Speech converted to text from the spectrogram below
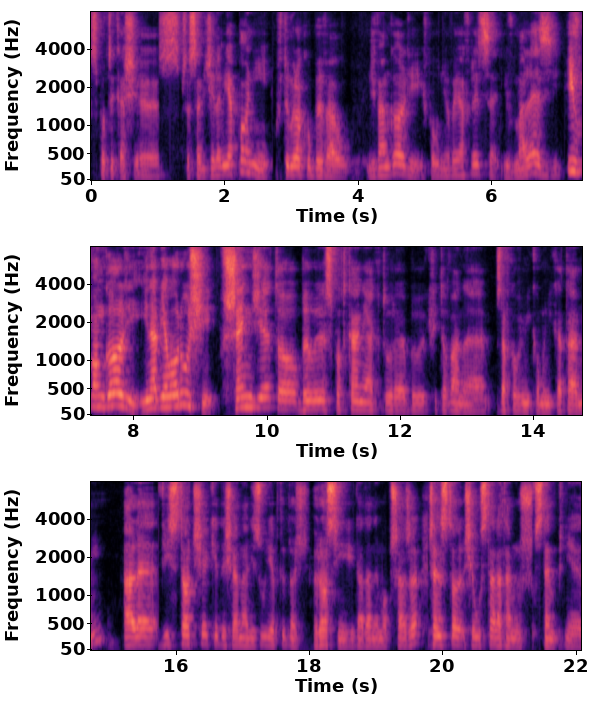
spotyka się z przedstawicielem Japonii. W tym roku bywał i w Angolii, i w południowej Afryce, i w Malezji, i w Mongolii, i na Białorusi. Wszędzie to były spotkania, które były kwitowane zdawkowymi komunikatami, ale w istocie, kiedy się analizuje aktywność Rosji na danym obszarze, często się ustala tam już wstępnie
